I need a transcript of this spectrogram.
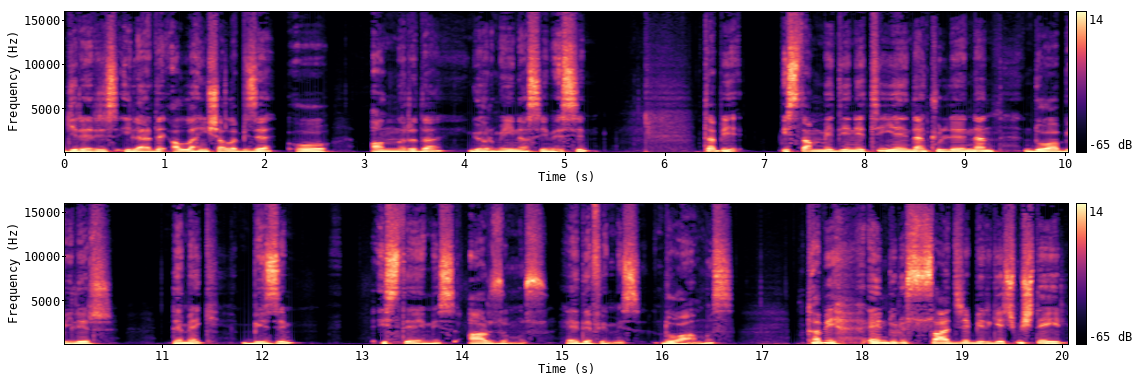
gireriz. İleride Allah inşallah bize o anları da görmeyi nasip etsin. Tabi İslam medeniyeti yeniden küllerinden doğabilir demek bizim isteğimiz, arzumuz, hedefimiz, duamız. Tabi Endülüs sadece bir geçmiş değil.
